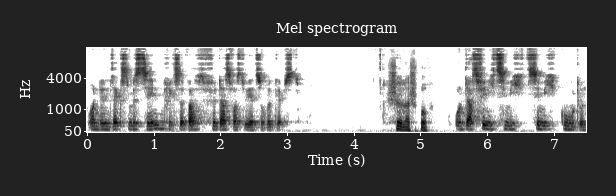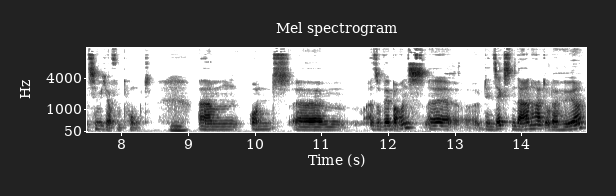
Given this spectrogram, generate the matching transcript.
Und den sechsten bis zehnten kriegst du was für das, was du ihr zurückgibst. Schöner Spruch. Und das finde ich ziemlich, ziemlich gut und ziemlich auf den Punkt. Mhm. Ähm, und ähm, also wer bei uns äh, den sechsten Dan hat oder höher,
